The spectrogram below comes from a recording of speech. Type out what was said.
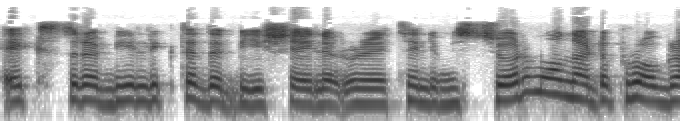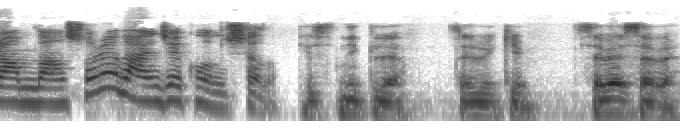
ekstra birlikte de bir şeyler üretelim istiyorum. Onları da programdan sonra bence konuşalım. Kesinlikle. Tabii ki. Seve seve.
